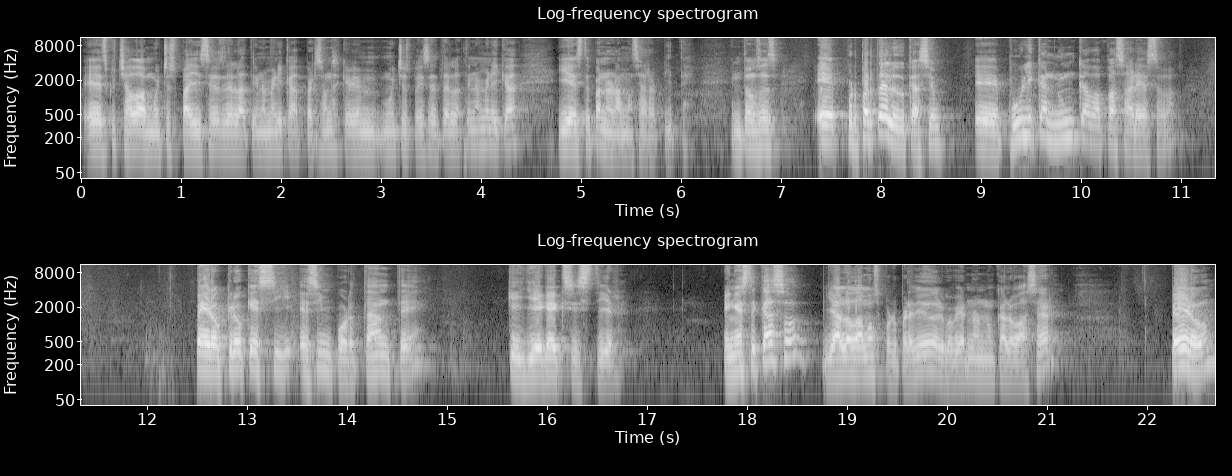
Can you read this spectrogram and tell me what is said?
he escuchado a muchos países de Latinoamérica, personas que viven en muchos países de Latinoamérica, y este panorama se repite. Entonces, eh, por parte de la educación eh, pública nunca va a pasar eso, pero creo que sí es importante que llegue a existir. En este caso, ya lo damos por perdido, el gobierno nunca lo va a hacer, pero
